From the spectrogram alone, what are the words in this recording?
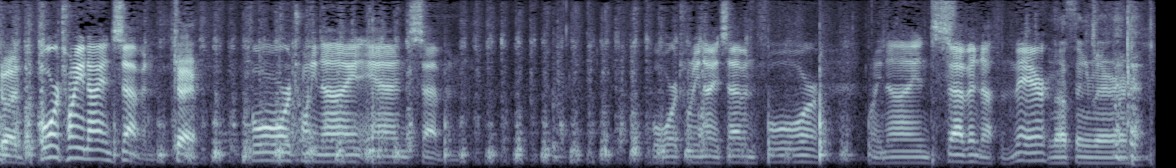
Good. 4, 29, and 7. Okay. 4, 29, and 7. 4, 29, 7. 4, 29, 7. Nothing there. Nothing there.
